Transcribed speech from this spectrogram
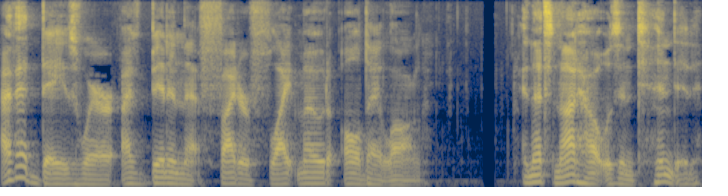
I've had days where I've been in that fight or flight mode all day long. And that's not how it was intended.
